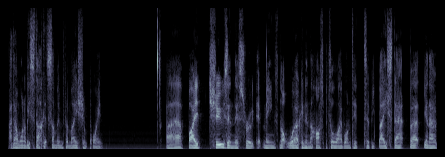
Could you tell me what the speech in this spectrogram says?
I don't want to be stuck at some information point. Uh, by choosing this route, it means not working in the hospital I wanted to be based at, but you know,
